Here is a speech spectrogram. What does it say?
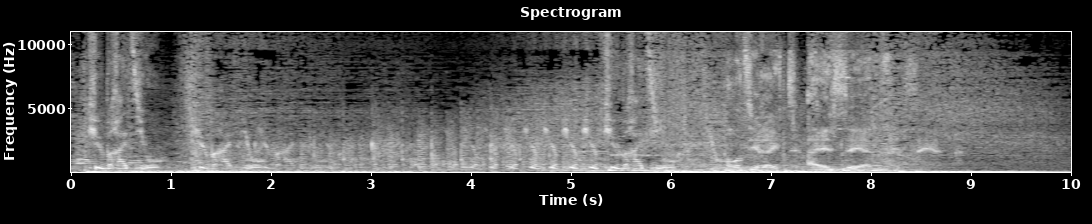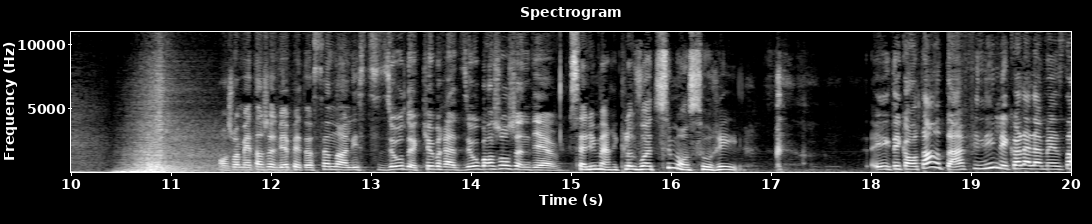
Cube Radio. Cube Radio. Cube Radio. En direct à LCN. On joue maintenant Geneviève Peterson dans les studios de Cube Radio. Bonjour Geneviève. Salut Marie-Claude. Vois-tu mon sourire? Et t'es contente, hein? Fini l'école à la maison?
